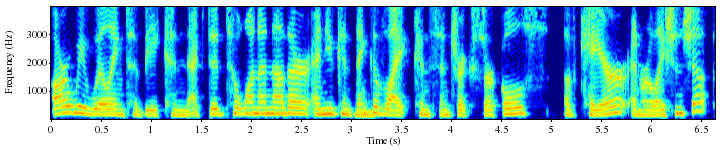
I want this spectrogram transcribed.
are we willing to be connected to one another? And you can think mm-hmm. of like concentric circles of care and relationship.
